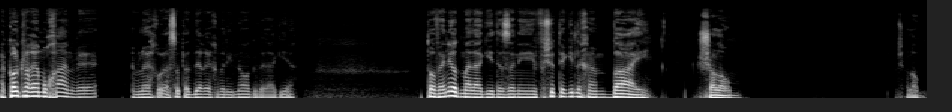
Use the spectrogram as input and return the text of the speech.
הכל כבר היה מוכן, והם לא יכלו לעשות את הדרך ולנהוג ולהגיע. טוב, אין לי עוד מה להגיד, אז אני פשוט אגיד לכם ביי, שלום. שלום.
